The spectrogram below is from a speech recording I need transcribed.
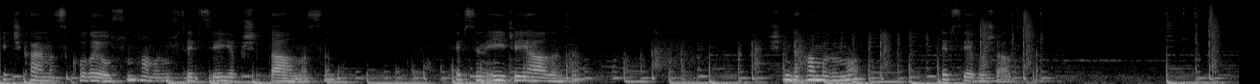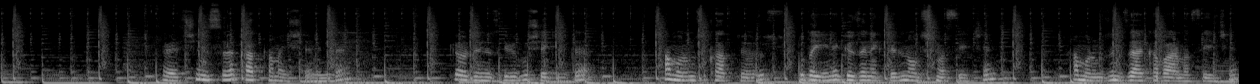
ki çıkarması kolay olsun. Hamurumuz tepsiye yapışıp dağılmasın. Tepsimi iyice yağladım. Şimdi hamurumu tepsiye boşaltacağım. Evet şimdi sıra katlama işleminde. Gördüğünüz gibi bu şekilde hamurumuzu katlıyoruz. Bu da yine gözeneklerin oluşması için. Hamurumuzun güzel kabarması için.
